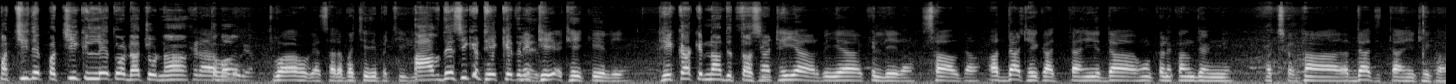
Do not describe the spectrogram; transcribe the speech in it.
25 ਦੇ 25 ਕਿੱਲੇ ਤੁਹਾਡਾ ਝੋਨਾ ਤਬਾਹ ਹੋ ਗਿਆ। ਤਬਾਹ ਹੋ ਗਿਆ ਸਾਰਾ 25 ਦੇ 25 ਆਪਦੇ ਸੀ ਕਿ ਠੇਕੇ ਤੇ ਨਹੀਂ ਠੇਕੇ ਲਿਆ ਠੇਕਾ ਕਿੰਨਾ ਦਿੱਤਾ ਸੀ? 60000 ਰੁਪਇਆ ਕਿੱਲੇ ਦਾ ਸਾਲ ਦਾ। ਅੱਧਾ ਠੇਕਾ ਦਿੱਤਾ ਸੀ ਅੱਧਾ ਹੁਣ ਕਣਕਾਂ ਨੂੰ ਦੇਣੇ ਅੱਛਾ। ਹਾਂ ਅੱਧਾ ਦਿੱਤਾ ਸੀ ਠੇਕਾ।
